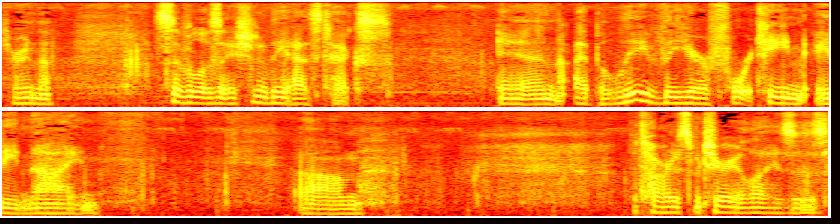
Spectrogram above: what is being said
during the civilization of the Aztecs in, I believe, the year 1489. Um, the TARDIS materializes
